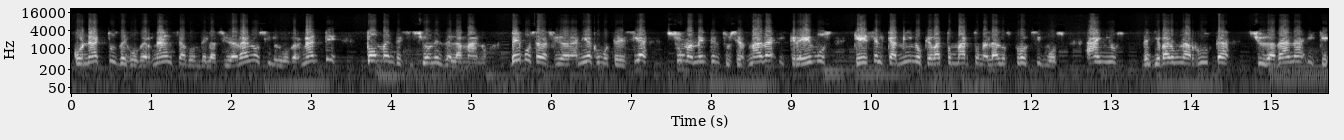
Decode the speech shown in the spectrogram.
con actos de gobernanza donde los ciudadanos y los gobernantes toman decisiones de la mano. Vemos a la ciudadanía, como te decía, sumamente entusiasmada y creemos que es el camino que va a tomar Tonalá los próximos años de llevar una ruta ciudadana y, que,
